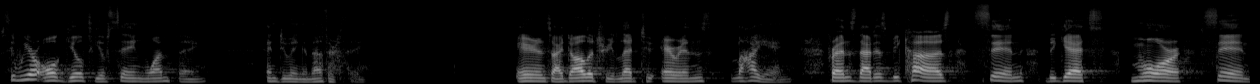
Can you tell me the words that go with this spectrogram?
See, we are all guilty of saying one thing and doing another thing. Aaron's idolatry led to Aaron's lying. Friends, that is because sin begets more sin.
